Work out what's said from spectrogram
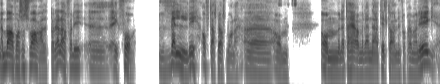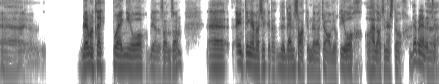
Men bare for å svare litt på det, da, fordi eh, jeg får veldig ofte spørsmålet uh, om, om, dette her med denne tiltalen for Premier League. Uh, blir man trukket poeng i år? Blir det sånn sånn? Én uh, ting er vel sikkert at den saken blir ikke avgjort i år, og heller ikke neste år. Det blir den ikke.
